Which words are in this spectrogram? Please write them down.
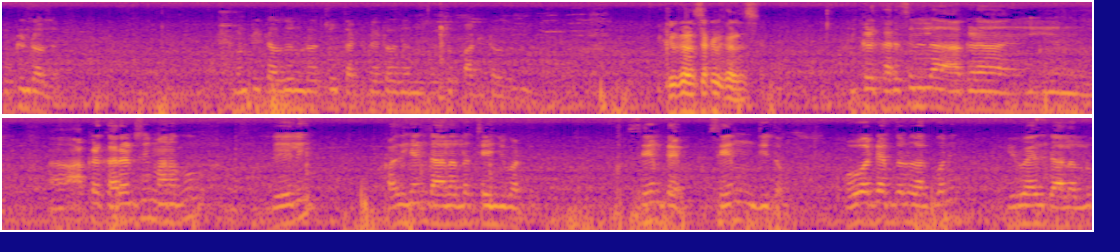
fifteen thousand twenty thousand ఉండొచ్చు థర్టీ ఫైవ్ థౌజండ్ ఉండొచ్చు ఫార్టీ థౌజండ్ ఇక్కడ కరెన్సీ అక్కడ కరెన్సీ ఇక్కడ కరెన్సీలో అక్కడ అక్కడ కరెన్సీ మనకు డైలీ పదిహేను డాలర్ల చేంజ్ పడుతుంది. సేమ్ టైం సేమ్ జీతం. ఓవర్ టైం తోటి కలుపుకొని ఇరవై ఐదు డాలర్లు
